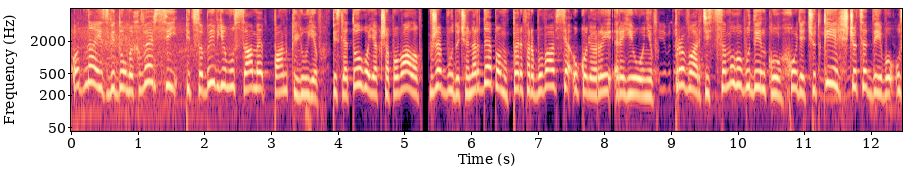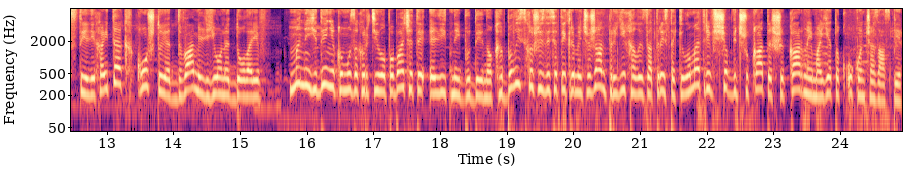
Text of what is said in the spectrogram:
Одна із відомих версій підсобив йому саме пан Клюєв, після того, як Шаповалов, вже будучи нардепом, перефарбувався у кольори регіонів. Про вартість самого будинку ходять чутки, що це диво у стилі хай-тек коштує 2 мільйони доларів. Ми не єдині, кому закортіло побачити елітний будинок. Близько 60 кременчужан приїхали за 300 кілометрів, щоб відшукати шикарний маєток у Кончазаспі.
